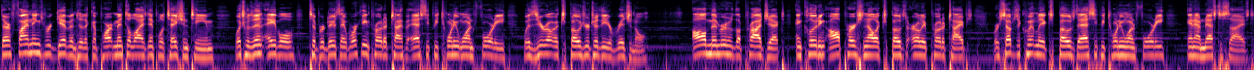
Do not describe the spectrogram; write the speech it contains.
Their findings were given to the Compartmentalized Implementation Team, which was then able to produce a working prototype of SCP-2140 with zero exposure to the original. All members of the project, including all personnel exposed to early prototypes, were subsequently exposed to SCP-2140 and amnesticized.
